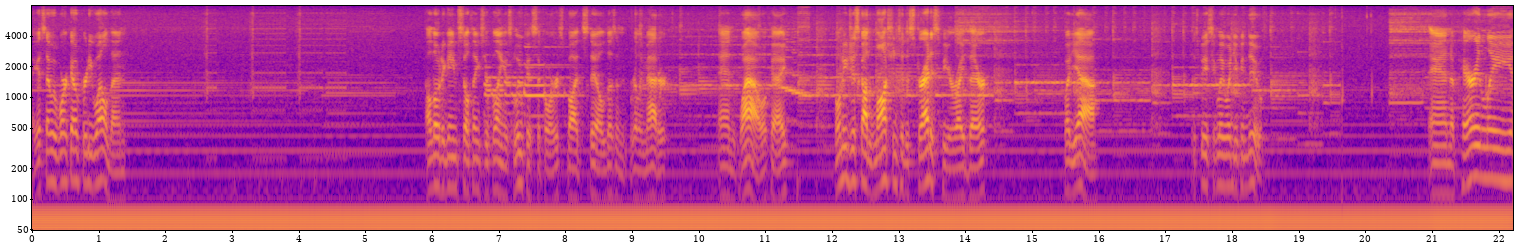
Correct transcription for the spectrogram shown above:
I guess that would work out pretty well then. Although the game still thinks you're playing as Lucas, of course, but still, doesn't really matter. And wow, okay. Only just got launched into the stratosphere right there. But yeah. That's basically what you can do. And apparently,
